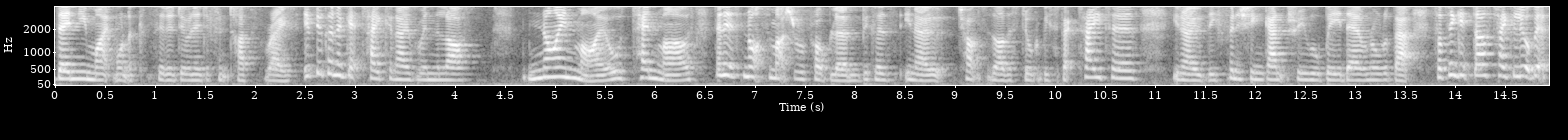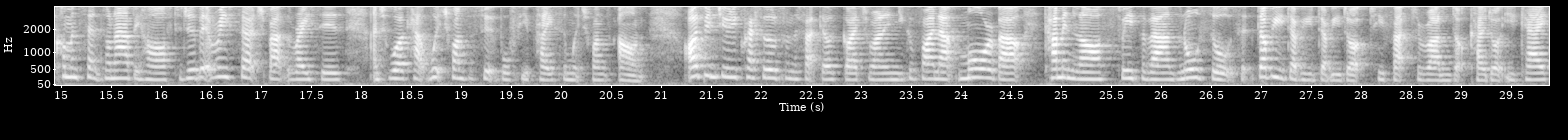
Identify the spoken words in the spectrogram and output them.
then you might want to consider doing a different type of race. If you're going to get taken over in the last nine miles, 10 miles, then it's not so much of a problem because, you know, chances are there's still going to be spectators, you know, the finishing gantry will be there and all of that. So I think it does take a little bit of common sense on our behalf to do a bit of research about the races and to work out which ones are suitable for your pace and which ones aren't. I've been Julie Creffield from the Fat Girls Guide to Running. You can find out more about coming last, sweeper vans and all sorts at www.toofattorun.co.uk.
